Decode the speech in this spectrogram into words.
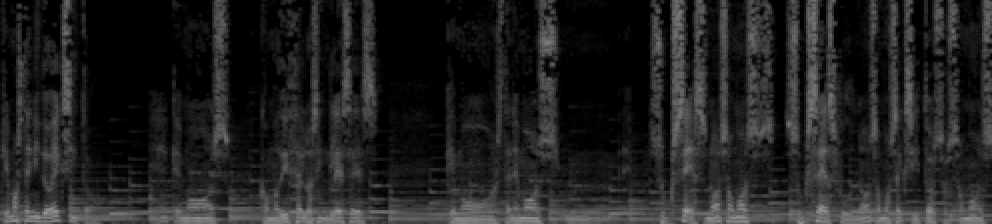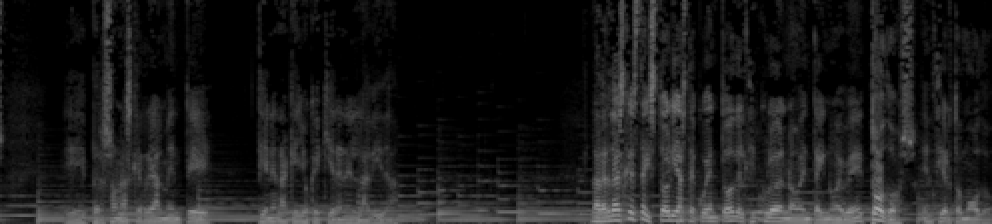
que hemos tenido éxito, ¿eh? que hemos, como dicen los ingleses, que hemos, tenemos mm, success, ¿no? Somos successful, ¿no? Somos exitosos, somos eh, personas que realmente tienen aquello que quieren en la vida. La verdad es que esta historia, este cuento del Círculo del 99, todos, en cierto modo,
